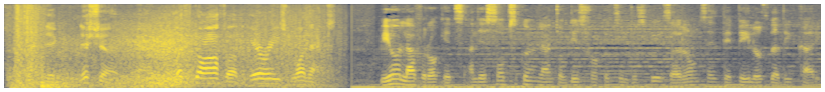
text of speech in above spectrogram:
And ignition and liftoff of Ares 1X. We all love rockets and the subsequent launch of these rockets into space alongside the payloads that they carry.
